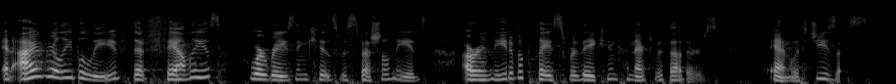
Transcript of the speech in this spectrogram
And I really believe that families who are raising kids with special needs are in need of a place where they can connect with others and with Jesus.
